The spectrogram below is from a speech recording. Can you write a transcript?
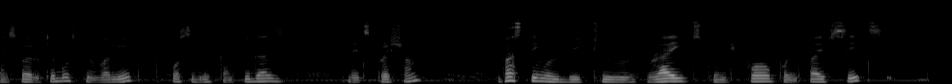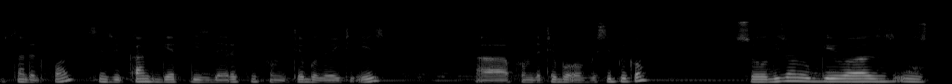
and square root tables to evaluate four significant figures the expression. The first thing will be to write 24.56 to standard form since we can't get this directly from the table the way it is uh, from the table of reciprocal. So this one will give us is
